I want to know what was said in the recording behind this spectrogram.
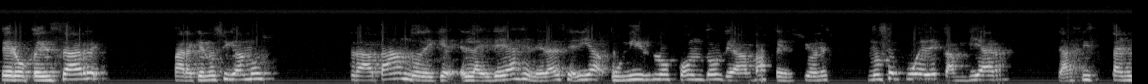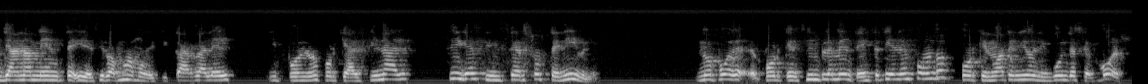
Pero pensar para que no sigamos tratando de que la idea general sería unir los fondos de ambas pensiones, no se puede cambiar así tan llanamente y decir vamos a modificar la ley y ponerlo porque al final sigue sin ser sostenible. No puede, porque simplemente este tiene fondos porque no ha tenido ningún desembolso.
